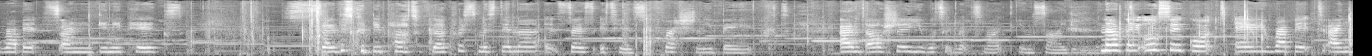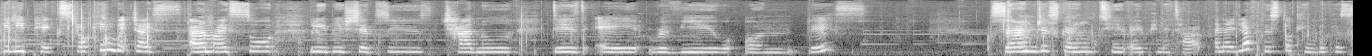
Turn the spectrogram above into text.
rabbits and guinea pigs. So this could be part of their Christmas dinner. It says it is freshly baked and I'll show you what it looks like inside in. Now they also got a rabbit and guinea pig stocking which I, um, I saw Lubu Shedzu's channel did a review on this. So I'm just going to open it up and I love the stocking because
